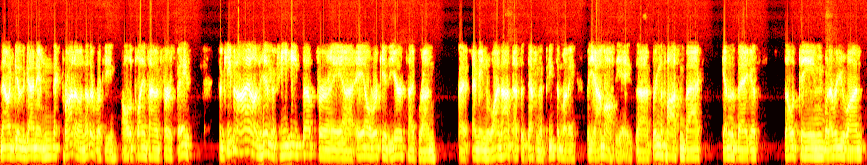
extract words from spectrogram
now it gives a guy named Nick Pratto, another rookie, all the playing time at first base. So keep an eye on him if he heats up for a uh, AL Rookie of the Year type run. I, I mean, why not? That's a definite piece of money. But yeah, I'm off the A's. Uh, bring the possum back, get him to Vegas, sell the team, whatever you want.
